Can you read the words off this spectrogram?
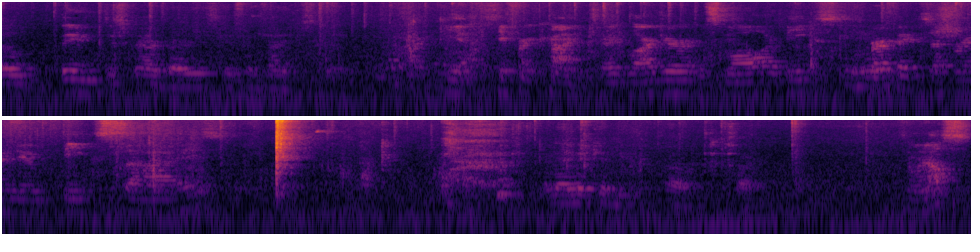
Uh, they describe various different types. Yeah, different kinds, right? Larger and smaller beaks. Mhm. Perfect. So we're gonna do beak size. And then it can be. Oh, sorry. Someone else?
